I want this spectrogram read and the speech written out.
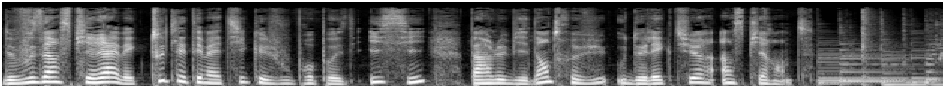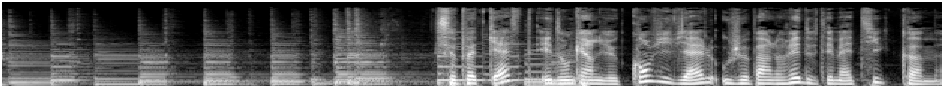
de vous inspirer avec toutes les thématiques que je vous propose ici par le biais d'entrevues ou de lectures inspirantes. Ce podcast est donc un lieu convivial où je parlerai de thématiques comme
